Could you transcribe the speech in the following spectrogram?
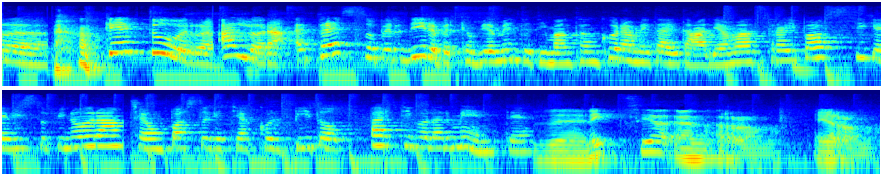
tour! che tour! Allora, è presto per dire perché ovviamente ti manca ancora metà Italia, ma tra i posti che hai visto finora c'è un posto che ti ha colpito particolarmente? Venezia e Roma. E Roma.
